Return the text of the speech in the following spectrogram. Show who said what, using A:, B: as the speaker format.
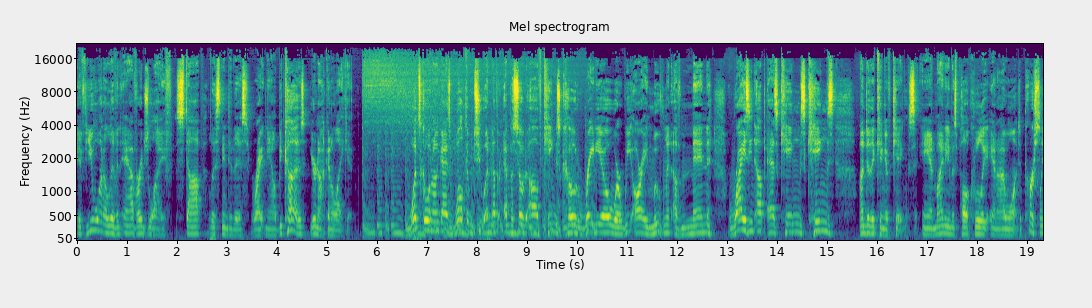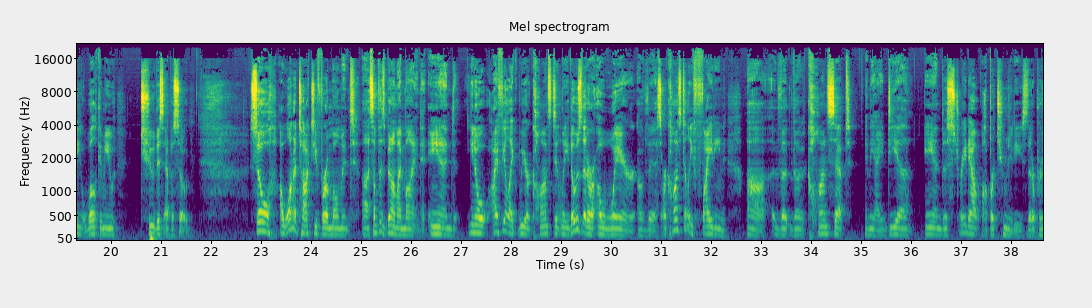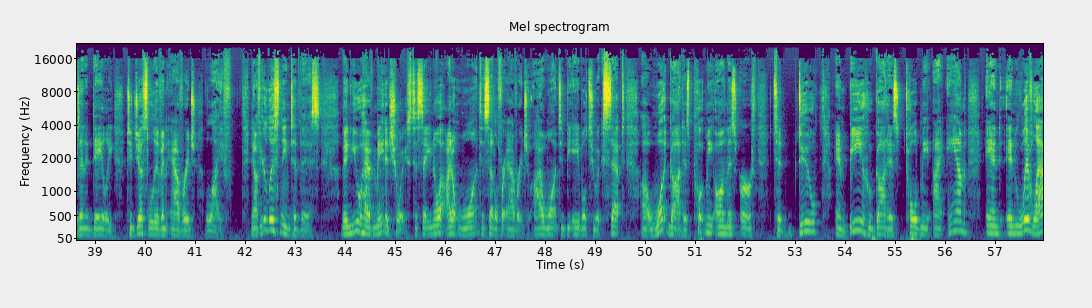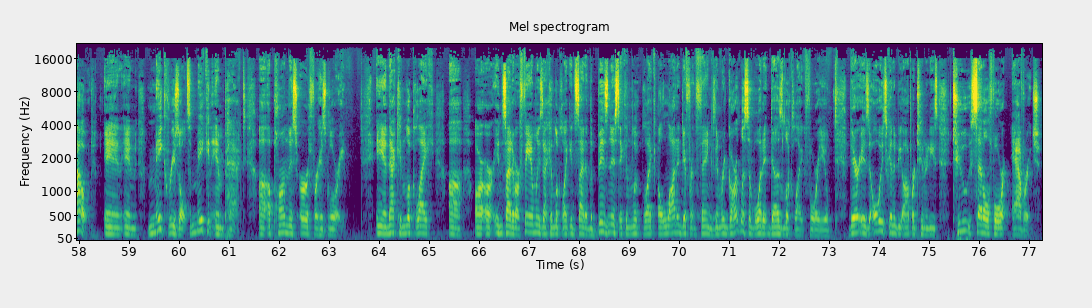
A: if you want to live an average life, stop listening to this right now because you're not going to like it. What's going on, guys? Welcome to another episode of King's Code Radio, where we are a movement of men rising up as kings, kings under the King of Kings. And my name is Paul Cooley, and I want to personally welcome you to this episode. So, I want to talk to you for a moment. Uh, something's been on my mind, and you know, I feel like we are constantly those that are aware of this are constantly fighting uh, the the concept and the idea and the straight out opportunities that are presented daily to just live an average life. Now, if you're listening to this, then you have made a choice to say, you know what, I don't want to settle for average. I want to be able to accept uh, what God has put me on this earth to do and be who God has told me I am and and live loud and and make results, make an impact uh, upon this earth for his glory and that can look like uh, our, our, inside of our families that can look like inside of the business it can look like a lot of different things and regardless of what it does look like for you there is always going to be opportunities to settle for average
